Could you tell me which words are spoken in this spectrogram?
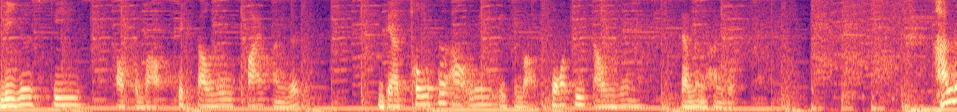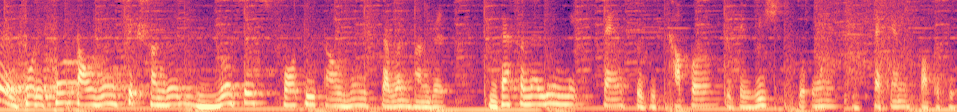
legal fees of about 6,500. Their total outlay is about 40,700. 144,600 versus 40,700 definitely makes sense to decouple if they wish to own a second property.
